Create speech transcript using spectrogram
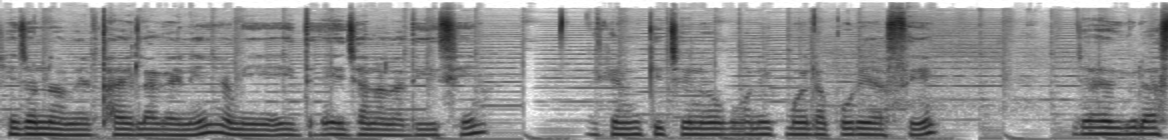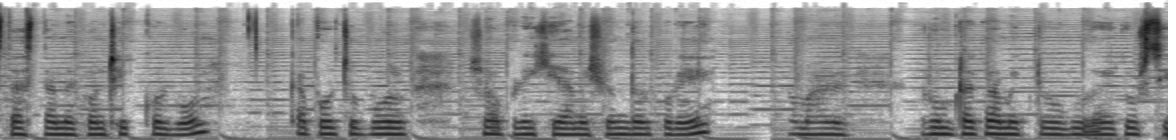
সেজন্য আমি আর থাই লাগাই নাই, আমি এই এই জানালা দিয়েছি। এখানে কিচেনেও অনেক ময়লা পড়ে আছে। যাই আস্তে আস্তে আমি এখন ঠিক করব। কাপড় চোপড় সব রেখে আমি সুন্দর করে আমার রুমটাকে আমি একটু করছি,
